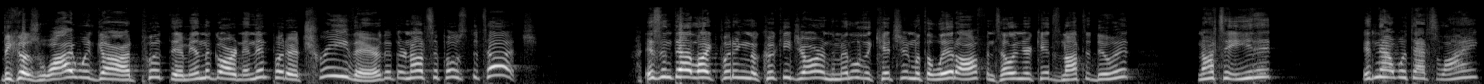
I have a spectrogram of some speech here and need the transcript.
Because why would God put them in the garden and then put a tree there that they're not supposed to touch? Isn't that like putting the cookie jar in the middle of the kitchen with the lid off and telling your kids not to do it? Not to eat it? Isn't that what that's like?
